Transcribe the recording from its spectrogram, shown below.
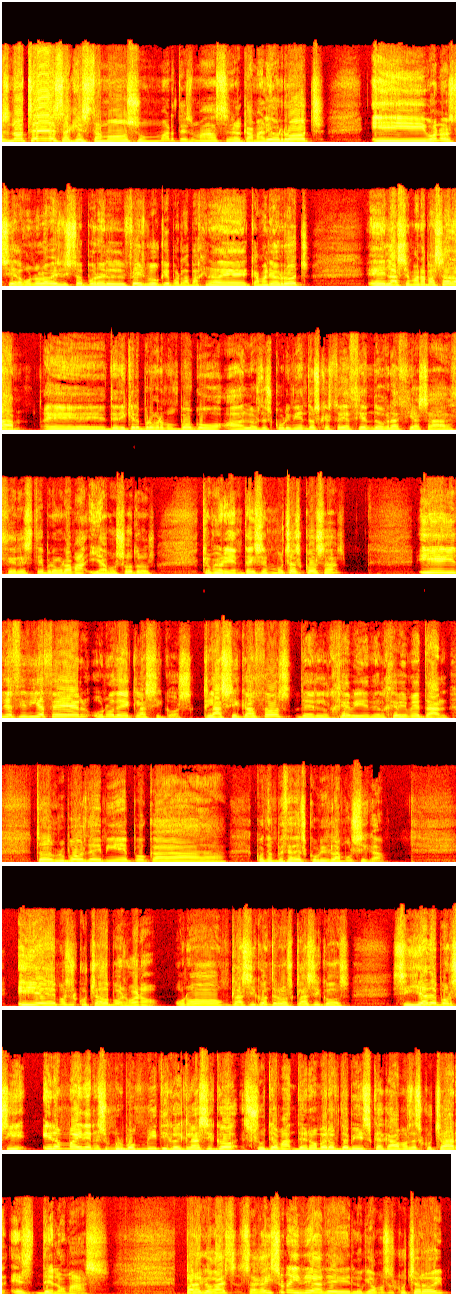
Buenas noches, aquí estamos un martes más en el Camaleo Roach y bueno, si alguno lo habéis visto por el Facebook y por la página de Camaleo Roach, eh, la semana pasada eh, dediqué el programa un poco a los descubrimientos que estoy haciendo gracias a hacer este programa y a vosotros que me orientáis en muchas cosas. Y decidí hacer uno de clásicos, clasicazos del heavy, del heavy metal, todos grupos de mi época cuando empecé a descubrir la música. Y hemos escuchado, pues bueno, uno, un clásico entre los clásicos. Si ya de por sí Iron Maiden es un grupo mítico y clásico, su tema The Number of the Beast que acabamos de escuchar es de lo más. Para que os hagáis una idea de lo que vamos a escuchar hoy,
